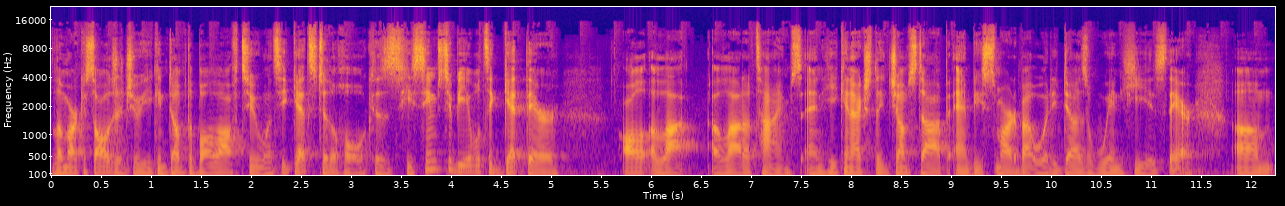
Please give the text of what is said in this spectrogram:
Lamarcus Aldridge, who he can dump the ball off to once he gets to the hole, because he seems to be able to get there all a lot, a lot of times, and he can actually jump stop and be smart about what he does when he is there. Um,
